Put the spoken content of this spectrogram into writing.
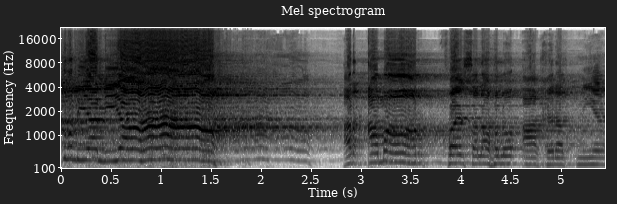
দুনিয়া নিয়া। আর আমার ফয়সালা হলো আখেরাত নিয়ে।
